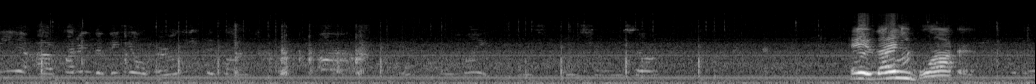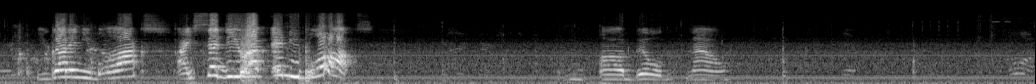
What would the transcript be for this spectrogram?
be uh, cutting the video early because, uh, we might miss so. Hey, you got any block? You got any blocks? I said, do you have any blocks? Uh, build now. Hold on.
